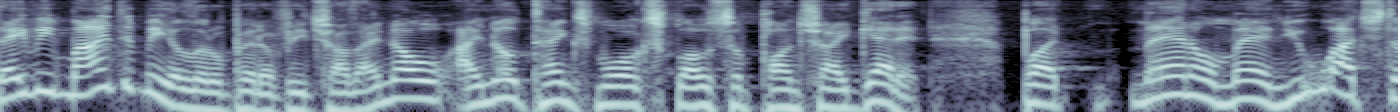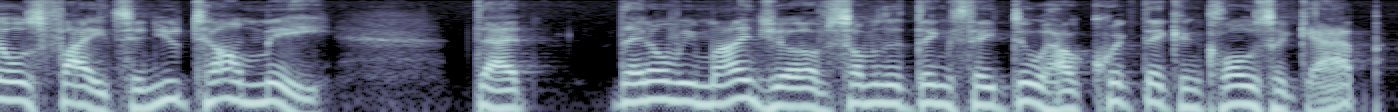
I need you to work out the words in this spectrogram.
they reminded me a little bit of each other. I know I know Tank's more explosive punch, I get it. But man oh man, you watch those fights and you tell me that they don't remind you of some of the things they do, how quick they can close a gap,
